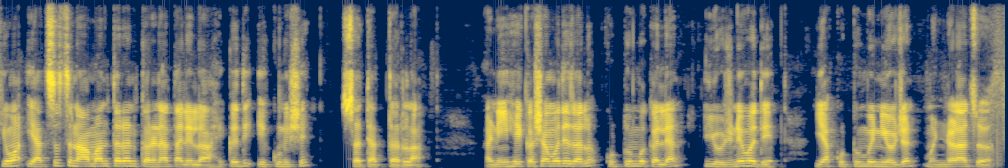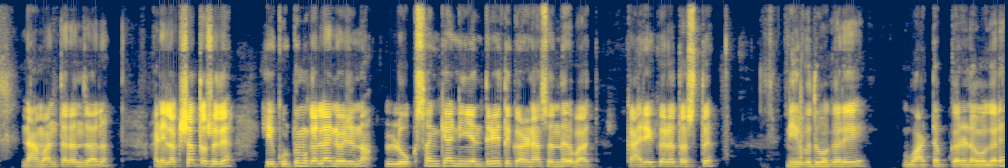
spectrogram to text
किंवा याचंच नामांतरण करण्यात आलेलं आहे कधी? एकोणीसशे सत्याहत्तरला. आणि हे कशामध्ये झालं? कुटुंब कल्याण योजनेमध्ये. या कुटुंब नियोजन मंडळाचं नामांतरण झालं. आणि लक्षात असू द्या ही कुटुंब कल्याण योजना लोकसंख्या नियंत्रित करण्यासंदर्भात कार्य करत असतं. निर्वध वगैरे वाटप करणं वगैरे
